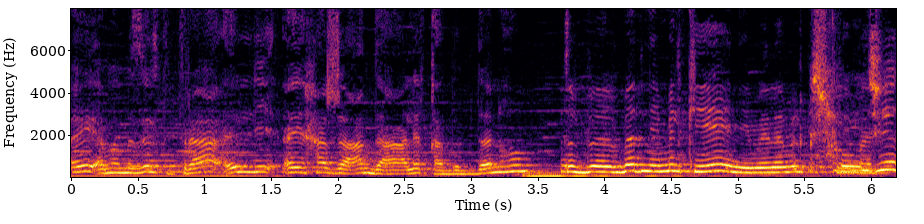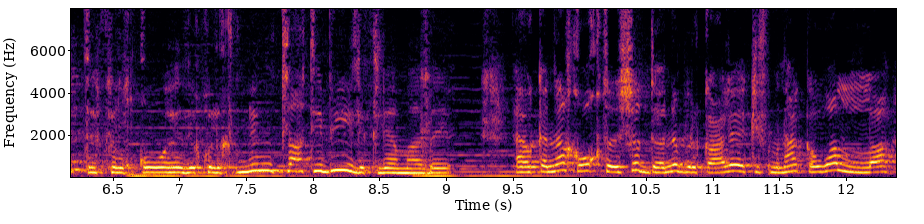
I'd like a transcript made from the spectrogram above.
أي أما ما زلت ترى اللي أي حاجة عندها علاقة ببدنهم. طب بدني ملك ياني ما أنا ملك شكون جاتك القوة هذه كلك منين طلعتي بيه الكلام هذا هاو كان نلقى وقت نشدها نبرك عليها كيف من هكا والله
